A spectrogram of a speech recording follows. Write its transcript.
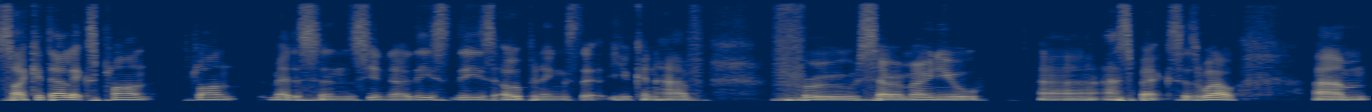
psychedelics plant plant medicines you know these these openings that you can have through ceremonial uh, aspects as well um,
